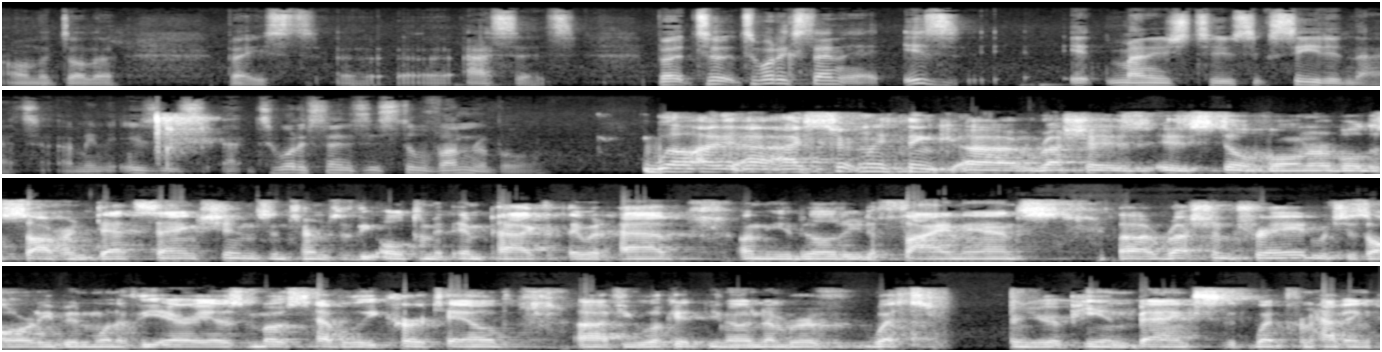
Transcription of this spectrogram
on the dollar based uh, uh, assets. But to to what extent is it managed to succeed in that? I mean, is it, to what extent is it still vulnerable? Well, I, I certainly think uh, Russia is, is still vulnerable to sovereign debt sanctions in terms of the ultimate impact that they would have on the ability to finance uh, Russian trade, which has already been one of the areas most heavily curtailed. Uh, if you look at you know a number of Western European banks that went from having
